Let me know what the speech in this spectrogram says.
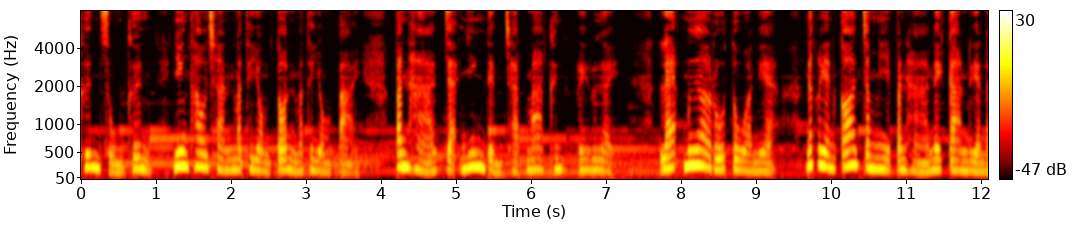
ขึ้นสูงขึ้น ยิ่งเข้าชั้นมัธยมต้นมัธยมปลาย ปัญหาจะยิ่งเด่นชัดมากขึ้นเรื่อยๆ และเมื่อรู้ตัวเนี่ย นักเรียนก็จะมีปัญหาในการเรียนห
